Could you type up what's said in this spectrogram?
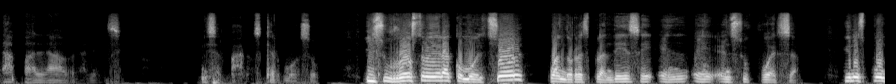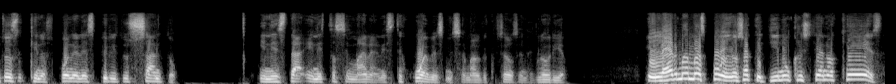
La palabra del Señor. Mis hermanos, qué hermoso. Y su rostro era como el sol cuando resplandece en, su fuerza. Y unos puntos que nos pone el Espíritu Santo en esta, en esta semana, en este jueves, mis hermanos cristianos en la gloria. El arma más poderosa que tiene un cristiano, ¿qué es?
